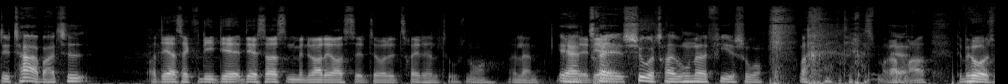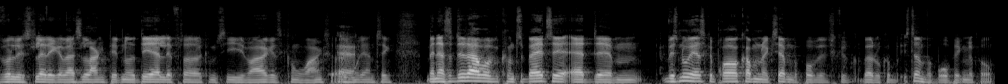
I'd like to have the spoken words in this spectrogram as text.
det tager bare tid. Og det er altså ikke fordi, det, det er så sådan, men det var det også, det var det 3.500 ord, eller andet. Ja, det, tre- det, er, 3780 ord. det er også ret Ja. meget. Det behøver selvfølgelig slet ikke at være så langt. Det er noget, det er alt efter, kan man sige, markedets konkurrence og Ja. mulige andre ting. Men altså det der, hvor vi kommer tilbage til, at øhm, hvis nu jeg skal prøve at komme nogle eksempler på, hvad, vi skal, hvad du kan, i stedet for at bruge pengene på.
